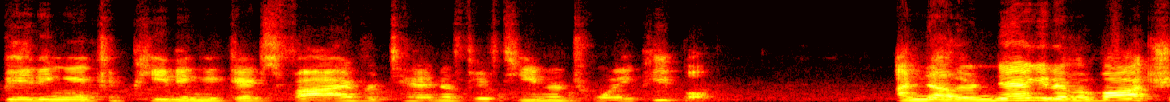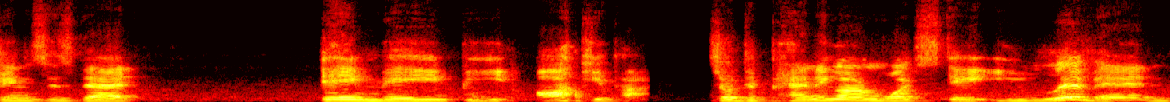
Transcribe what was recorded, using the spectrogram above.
bidding and competing against five or 10 or 15 or 20 people. Another negative of auctions is that they may be occupied. So, depending on what state you live in,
